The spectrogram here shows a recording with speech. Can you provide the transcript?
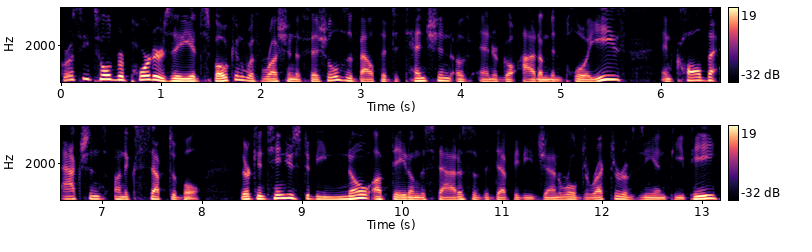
Grossi told reporters that he had spoken with Russian officials about the detention of Energoatom employees and called the actions unacceptable. There continues to be no update on the status of the deputy general director of ZNPP,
